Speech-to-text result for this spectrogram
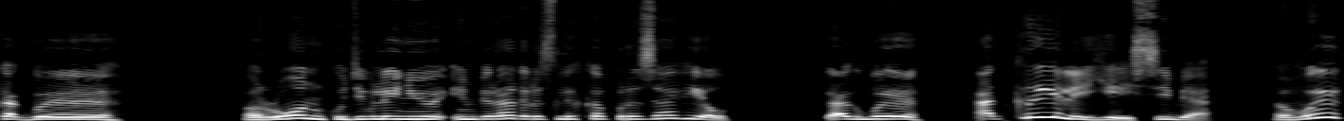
как бы...» Рон, к удивлению императора, слегка порозовел. «Как бы открыли ей себя. Вы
